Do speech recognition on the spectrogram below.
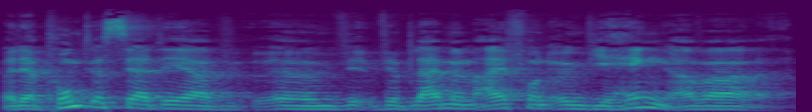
Weil der Punkt ist ja der, äh, wir bleiben im iPhone irgendwie hängen, aber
